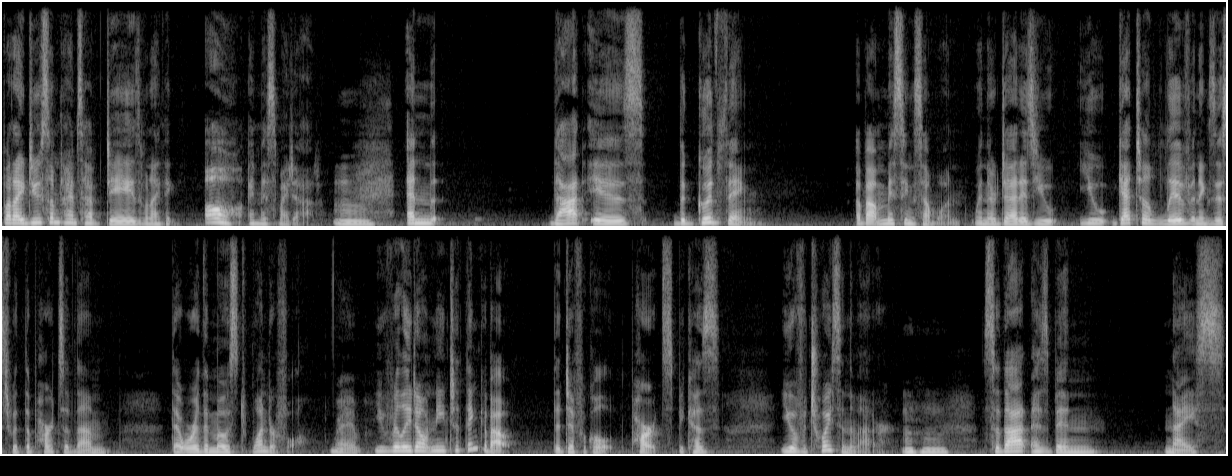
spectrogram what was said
but I do sometimes have days when I think, Oh, I miss my dad. Mm. And that is the good thing about missing someone when they're dead is you you get to live and exist with the parts of them that were the most wonderful. Right. You really don't need to think about the difficult parts because you have a choice in the matter. Mm-hmm. So that has been nice.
